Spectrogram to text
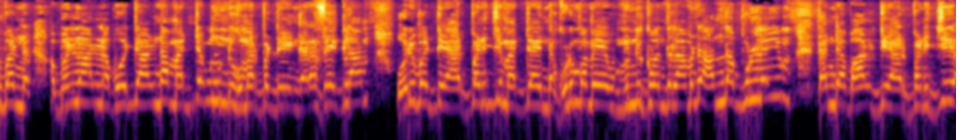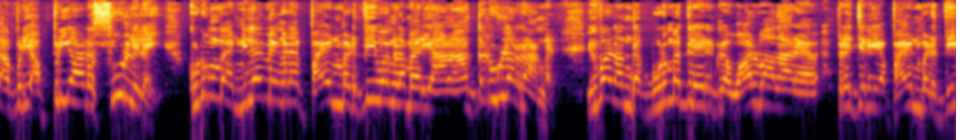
இவன் வெளிநாட்டுல போயிட்டான்னா மற்ற மூன்று குமர்பட்டையும் கரை சேர்க்கலாம். ஒரு பட்டை அர்ப்பணிச்சு மற்ற இந்த குடும்பமே முன்னுக்கு வந்துடலாம்னு அந்த பிள்ளையும் தன் வாழ்க்கையை அர்ப்பணிச்சு அப்படி அப்படியான சூழ்நிலை குடும்ப நிலைமைகளை பயன்படுத்தி இவங்கள மாதிரியான ஆட்கள் உள்ளடுறாங்க இவன் அந்த குடும்பத்தில் இருக்கிற வாழ்வாதார பிரச்சனையை பயன்படுத்தி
